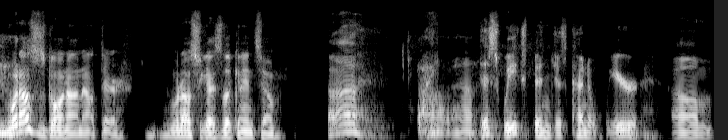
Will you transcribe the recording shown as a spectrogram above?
what else is going on out there? What else you guys looking into? Uh, I, Oh man. this week's been just kind of weird. Um,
